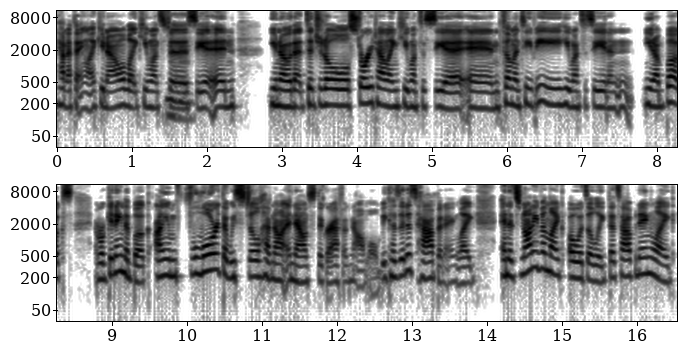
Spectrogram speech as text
kind of thing. Like, you know, like he wants to Mhm. see it in you know that digital storytelling he wants to see it in film and tv he wants to see it in you know books and we're getting the book. I am floored that we still have not announced the graphic novel because it is happening like and it's not even like oh it's a leak that's happening. Like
